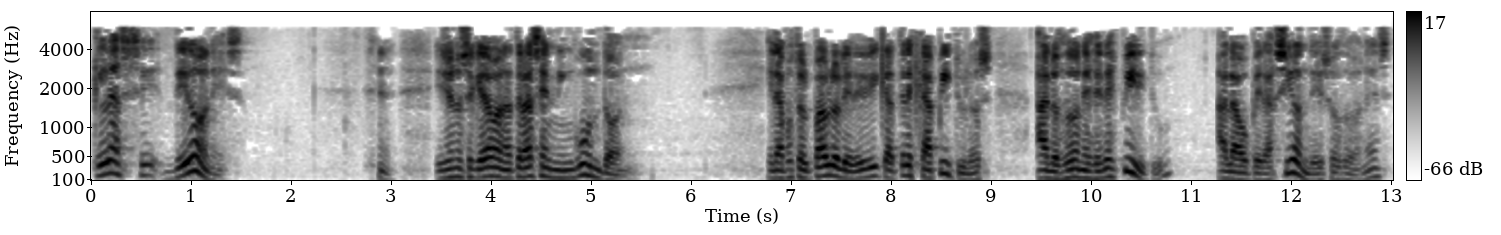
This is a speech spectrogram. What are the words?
clase de dones. Ellos no se quedaban atrás en ningún don el apóstol Pablo le dedica tres capítulos a los dones del Espíritu, a la operación de esos dones,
